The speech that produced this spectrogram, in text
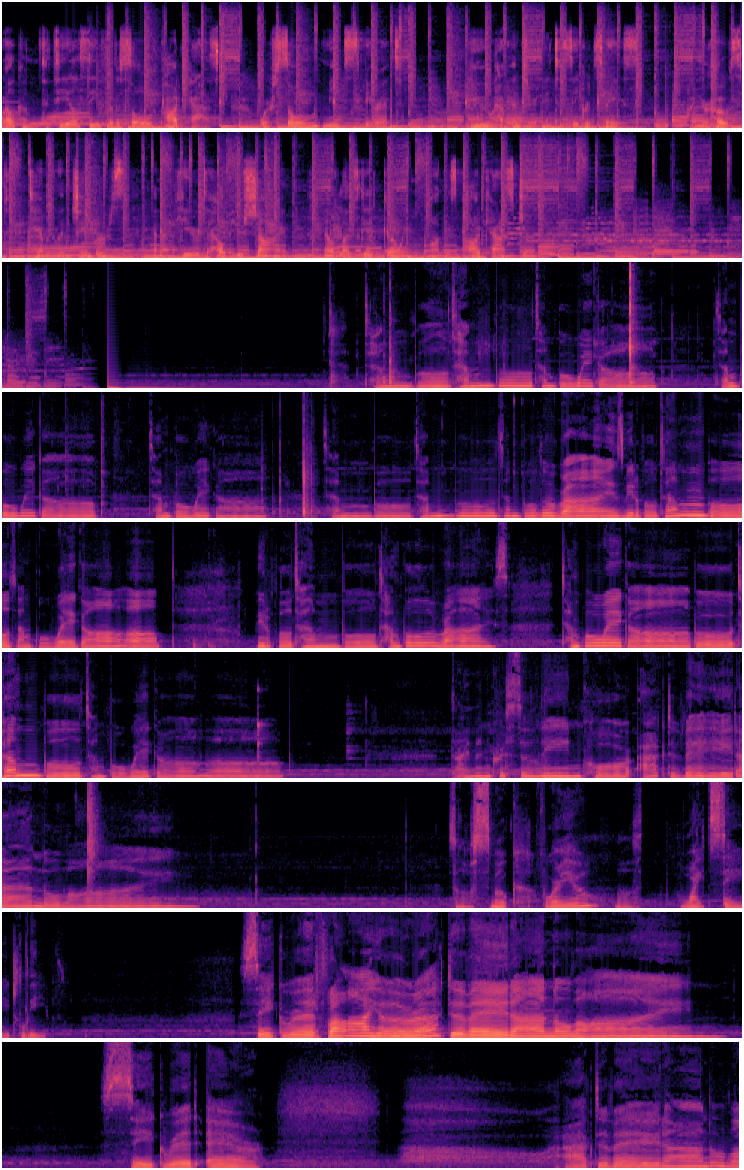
Welcome to TLC for the Soul podcast, where soul meets spirit. You have entered into sacred space. I'm your host, Tammy Lynn Chambers, and I'm here to help you shine. Now let's get going on this podcast journey. Wake up. Temple, wake up. Temple, temple, temple, arise. Beautiful temple, temple, wake up. Beautiful temple, temple, arise. Temple, wake up. Oh, temple, temple, wake up. Diamond crystalline core activate and align. It's a little smoke for you, a little white sage leaf. Sacred fire activate and align. Sacred air activate and align.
